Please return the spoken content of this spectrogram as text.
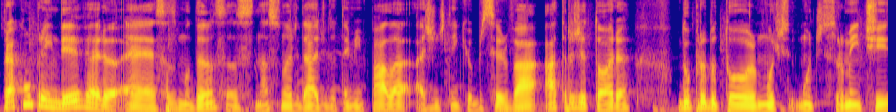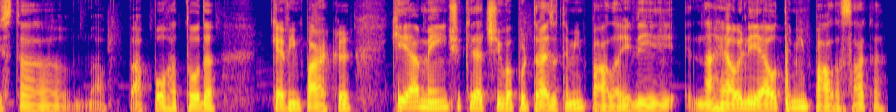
Para compreender, velho, é, essas mudanças na sonoridade do Tame Impala, a gente tem que observar a trajetória do produtor, multi-instrumentista, a, a, porra toda, Kevin Parker, que é a mente criativa por trás do Tame Impala. Ele, na real, ele é o Tame Impala, saca?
